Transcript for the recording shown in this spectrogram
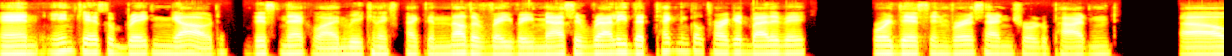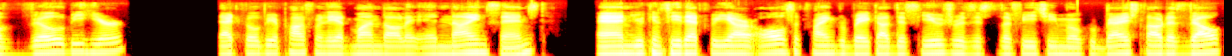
And in case of breaking out this neckline, we can expect another very, very massive rally. The technical target, by the way, for this inverse head and shoulder pattern uh, will be here. That will be approximately at $1.09. And you can see that we are also trying to break out this huge resistance of Ichimoku bearish cloud as well.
